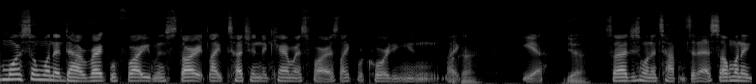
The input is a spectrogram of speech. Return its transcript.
more so want to direct before I even start like touching the camera as far as like recording and like okay. Yeah. Yeah. So I just want to tap into that. So I want to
